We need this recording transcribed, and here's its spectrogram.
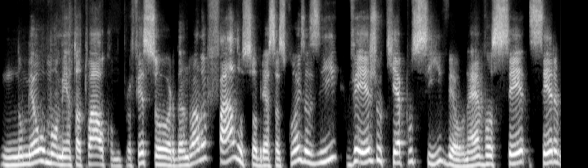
no meu momento atual como professor, dando aula, eu falo sobre essas coisas e vejo que é possível, né, você ser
